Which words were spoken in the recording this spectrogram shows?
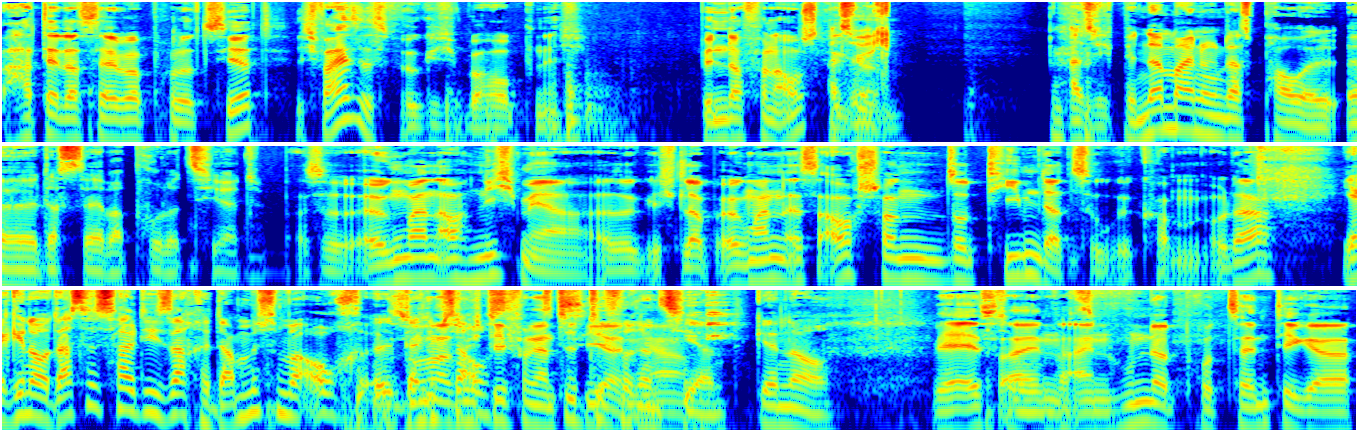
Hat er das selber produziert? Ich weiß es wirklich überhaupt nicht. Bin davon ausgegangen. Also Also ich bin der Meinung, dass Paul äh, das selber produziert. Also irgendwann auch nicht mehr. Also ich glaube, irgendwann ist auch schon so Team dazu gekommen, oder? Ja, genau, das ist halt die Sache. Da müssen wir auch, äh, da gibt's ja auch differenzieren, differenzieren. Genau. Wer ist Also, ein ein hundertprozentiger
